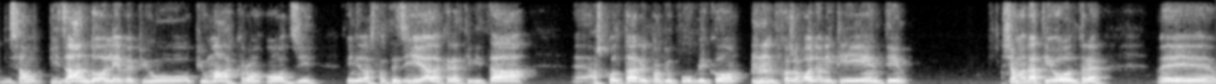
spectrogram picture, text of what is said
diciamo, pigiando leve più, più macro oggi, quindi la strategia, la creatività, eh, ascoltare il proprio pubblico, cosa vogliono i clienti. Siamo andati oltre. Eh,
